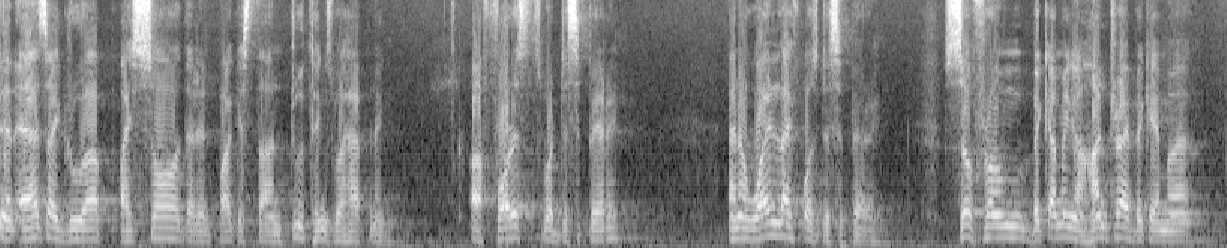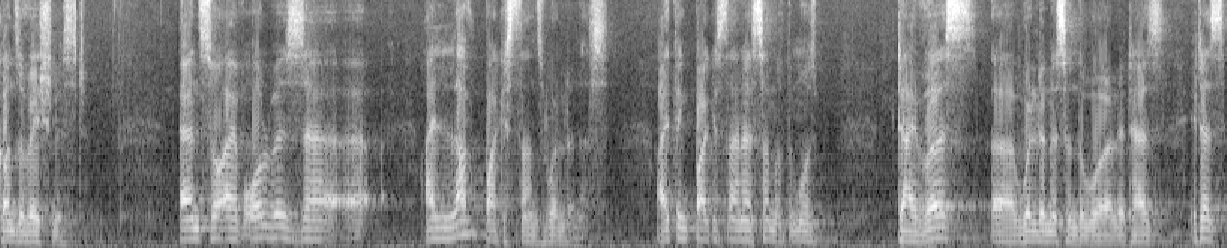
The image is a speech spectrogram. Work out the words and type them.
And as I grew up, I saw that in Pakistan, two things were happening. Our forests were disappearing, and our wildlife was disappearing. So from becoming a hunter, I became a conservationist. And so I've always, uh, uh, I love Pakistan's wilderness. I think Pakistan has some of the most diverse uh, wilderness in the world. It has, it has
